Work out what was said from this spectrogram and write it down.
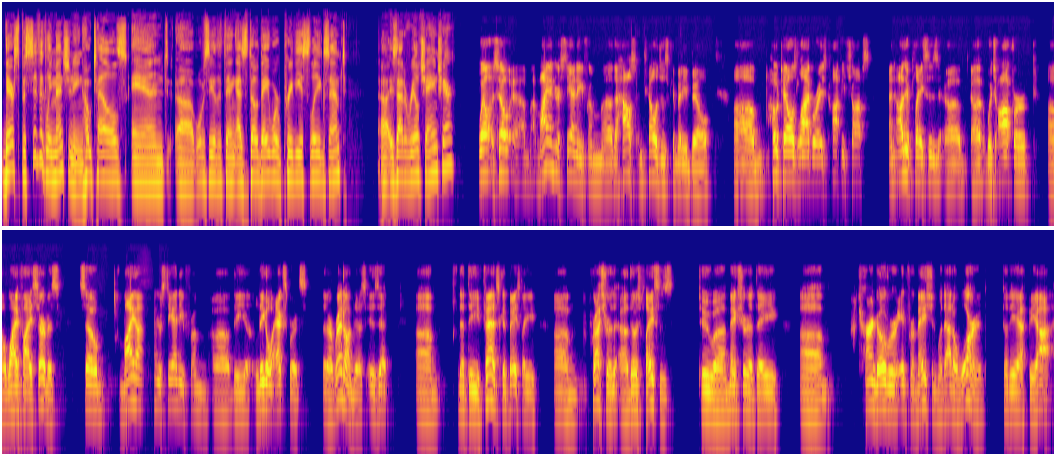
they're specifically mentioning hotels and uh, what was the other thing as though they were previously exempt. Uh, is that a real change here? Well, so uh, my understanding from uh, the House Intelligence Committee bill, um, hotels, libraries, coffee shops, and other places uh, uh, which offer Wi-Fi service. So my understanding from the legal experts that I read on this is that um, that the feds could basically um, pressure uh, those places to uh, make sure that they um, turned over information without a warrant to the FBI.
